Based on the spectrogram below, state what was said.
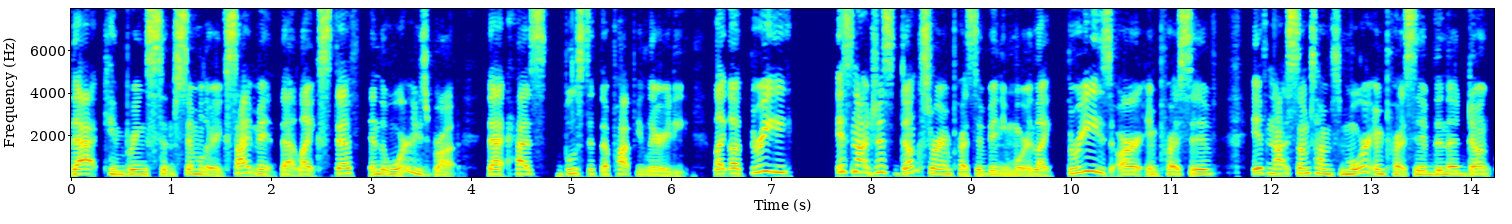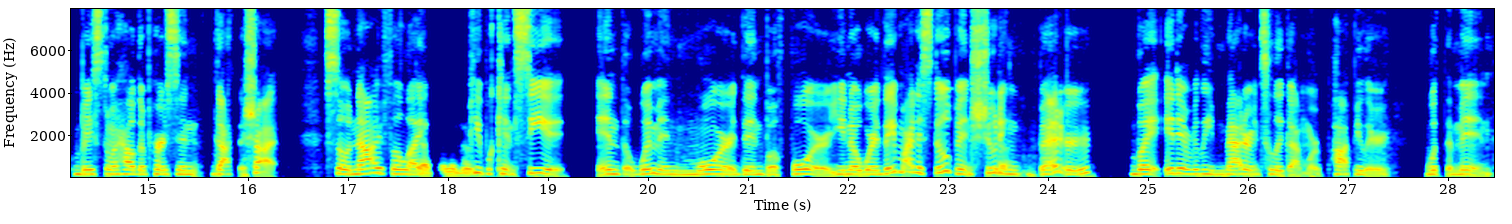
that can bring some similar excitement that like steph and the warriors brought that has boosted the popularity like a three it's not just dunks are impressive anymore. Like threes are impressive, if not sometimes more impressive than a dunk based on how the person got the shot. So now I feel like people can see it in the women more than before, you know, where they might have still been shooting yeah. better, but it didn't really matter until it got more popular with the men.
